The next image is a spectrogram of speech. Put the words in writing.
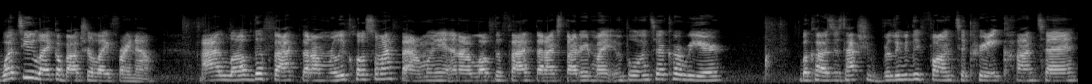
what do you like about your life right now? I love the fact that I'm really close to my family and I love the fact that I started my influencer career because it's actually really really fun to create content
